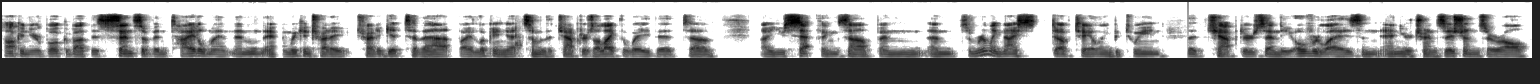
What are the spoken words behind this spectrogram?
talk in your book about this sense of entitlement, and, and we can try to try to get to that by looking at some of the chapters. I like the way that uh, uh, you set things up and and some really nice dovetailing between the chapters and the overlays and, and your transitions are all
